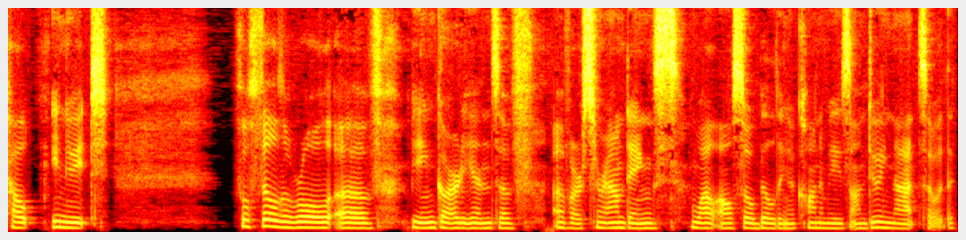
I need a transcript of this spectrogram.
help Inuit fulfill the role of being guardians of of our surroundings while also building economies on doing that. So I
